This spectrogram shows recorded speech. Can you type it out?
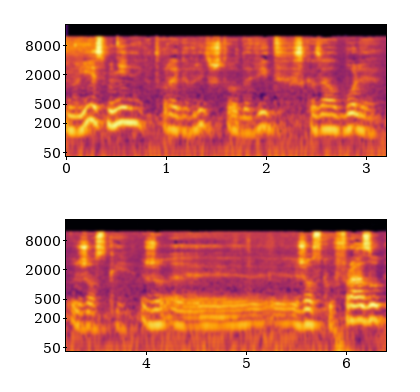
Но есть мнение, которое говорит, что Давид сказал более жесткой, э, жесткую фразу,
